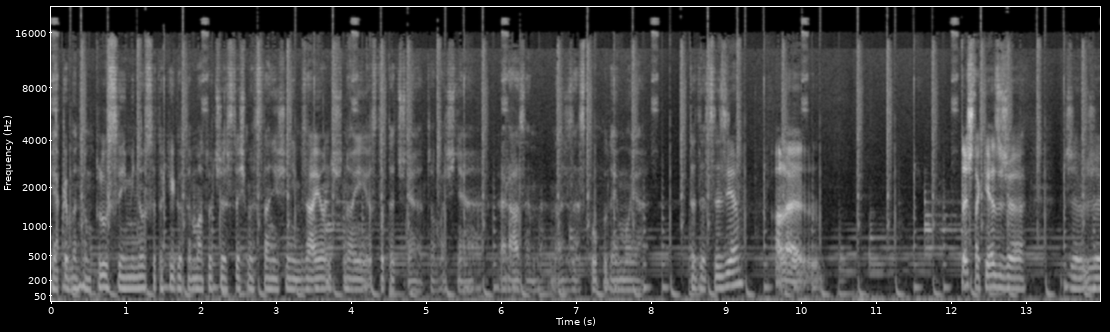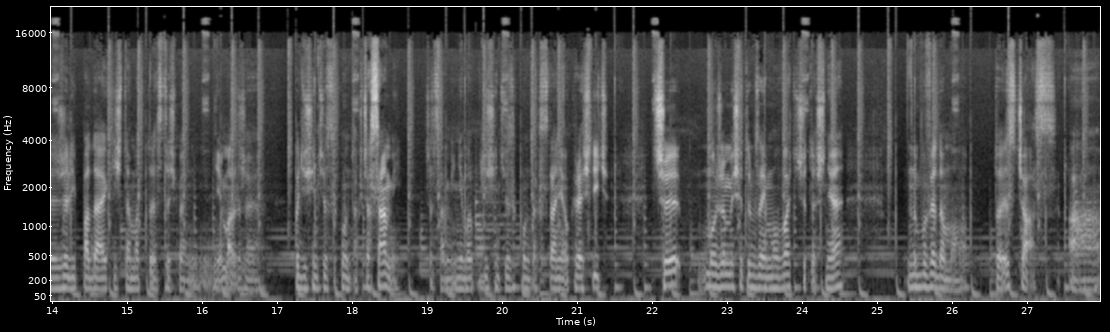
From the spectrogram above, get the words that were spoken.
jakie będą plusy i minusy takiego tematu, czy jesteśmy w stanie się nim zająć, no i ostatecznie to właśnie razem nasz zespół podejmuje te decyzje, ale też tak jest, że że, że jeżeli pada jakiś temat, to jesteśmy niemalże po 10 sekundach, czasami, czasami niemal po 10 sekundach w stanie określić, czy możemy się tym zajmować, czy też nie. No bo wiadomo, to jest czas, a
